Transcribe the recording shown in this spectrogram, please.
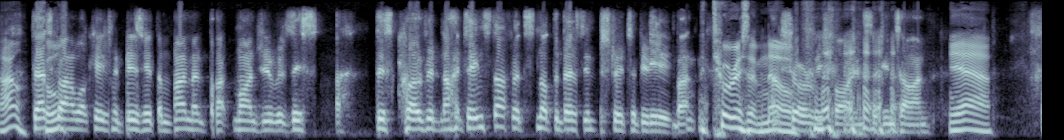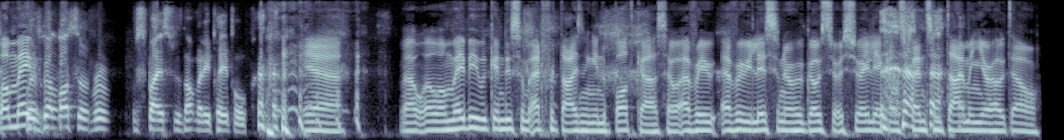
oh, that's cool. kind of what keeps me busy at the moment. But mind you, with this uh, this COVID nineteen stuff, it's not the best industry to be in. But tourism, no, I'm sure it'll be fine in time. Yeah. Well, maybe we've got lots of room space with not many people. yeah. Well, well, well, maybe we can do some advertising in the podcast, so every every listener who goes to Australia can spend some time in your hotel.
